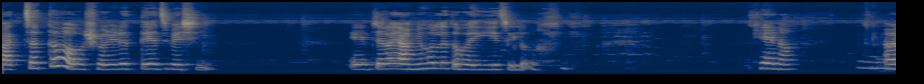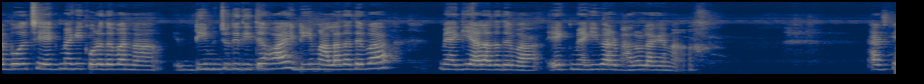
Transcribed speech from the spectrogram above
বাচ্চা তো শরীরের তেজ বেশি। এর জায়গায় আমি হলে তো হয়ে গিয়েছিল। খেয়ে নাও। আর বলছি এগ ম্যাগি করে দেবা না। ডিম যদি দিতে হয় ডিম আলাদা দেবা ম্যাগি আলাদা দেবা। এগ ম্যাগি আর ভালো লাগে না। আজকে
